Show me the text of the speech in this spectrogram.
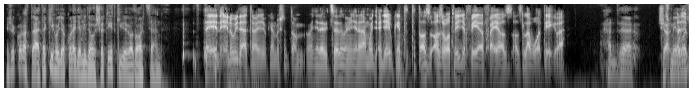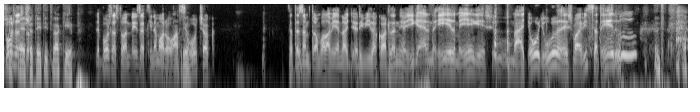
És akkor azt találták ki, hogy akkor legyen mindenhol sötét, kivéve az arcán. Én, én úgy láttam egyébként, most nem tudom, mennyire viccelődő, vagy mennyire nem, hogy egyébként tehát az, az volt, hogy így a fél fej az, az le volt égve. Hát, de... és Csak- miért volt borzasztó- borzasztó... sötétítve a kép? De borzasztóan nézett ki, nem arról van szó, Jó. csak tehát ez nem tudom, valamilyen nagy reveal akart lenni, hogy igen, él még, és ú, már gyógyul, és majd visszatér, ú. A,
